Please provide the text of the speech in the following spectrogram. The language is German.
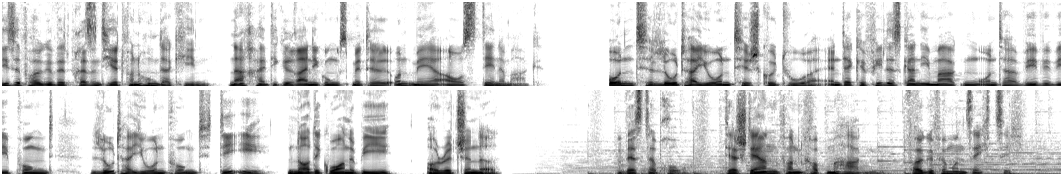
Diese Folge wird präsentiert von Humdakin, nachhaltige Reinigungsmittel und mehr aus Dänemark. Und Lothar John Tischkultur. Entdecke viele Scandi-Marken unter www.lotharjon.de. Nordic Wannabe Original. Westerpro. Der Stern von Kopenhagen. Folge 65.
